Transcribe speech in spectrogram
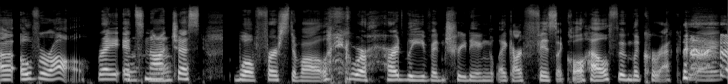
uh, overall, right? It's uh-huh. not just, well, first of all, like, we're hardly even treating like our physical health in the correct way.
